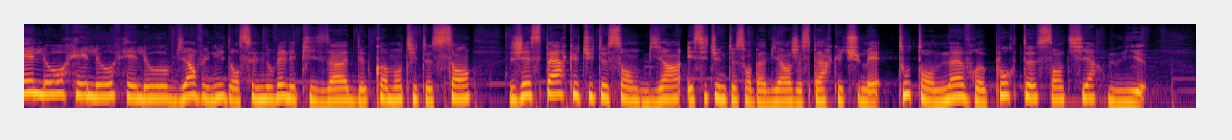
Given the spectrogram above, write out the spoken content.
Hello, hello, hello, bienvenue dans ce nouvel épisode de Comment tu te sens? J'espère que tu te sens bien et si tu ne te sens pas bien, j'espère que tu mets tout en œuvre pour te sentir mieux.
